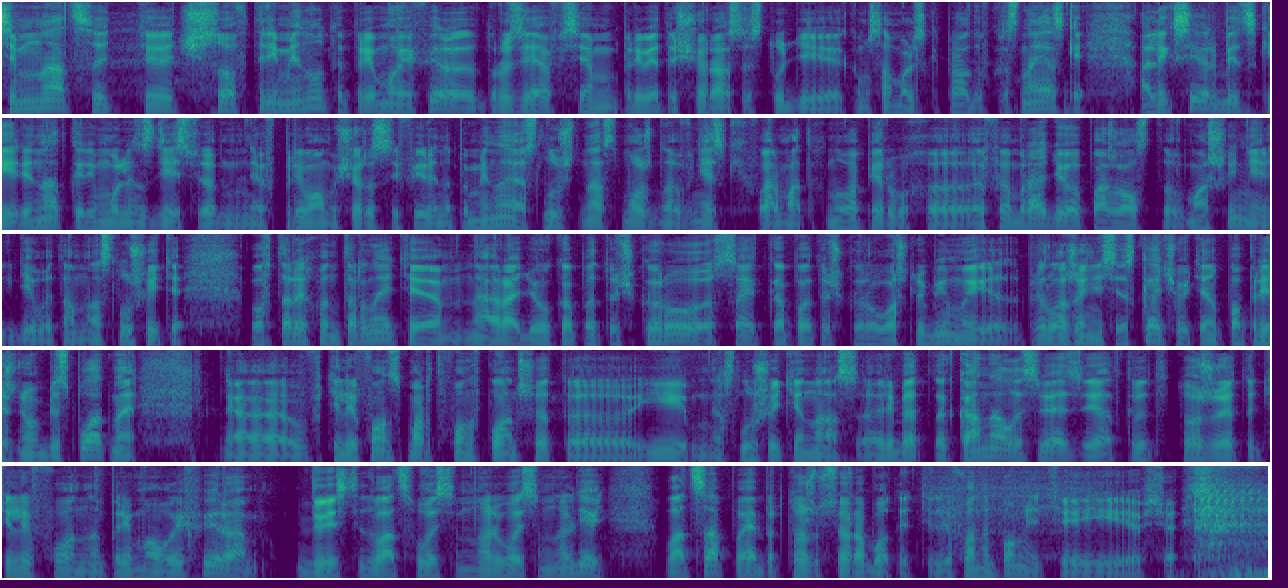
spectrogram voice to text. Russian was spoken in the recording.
17 э, часов 3 минуты, прямой эфир. Друзья, всем привет еще раз из студии «Комсомольской правды» в Красноярске. Алексей Вербицкий, Ренат Каримулин здесь э, в прямом еще раз эфире. Напоминаю, слушать нас можно в нескольких форматах. Ну, во-первых, FM-радио, э, пожалуйста, в машине, где вы там нас слушаете. Во-вторых, в интернете, radiokp.ru, сайт kp.ru ваш любимый. Приложение себе скачивайте, оно по-прежнему бесплатное. В телефон, смартфон, в планшет и слушайте нас. Ребята, каналы связи открыты тоже. Это телефон прямого эфира 228-08-09. WhatsApp, Viber тоже все работает работает. Телефоны помните, и все.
